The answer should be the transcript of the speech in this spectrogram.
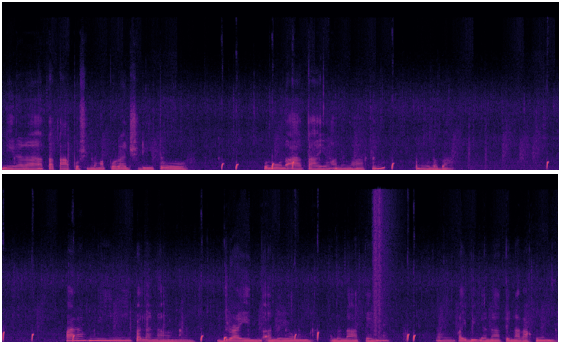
Hindi na natatapos yung mga porridge dito. Puno na ata yung ano natin. Puno na ba? Parang humihingi pala ng dried ano yung ano natin. Yung kaibigan natin na raccoon.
